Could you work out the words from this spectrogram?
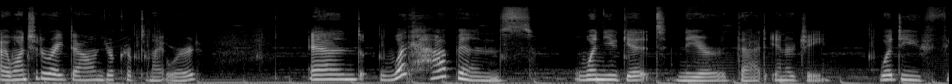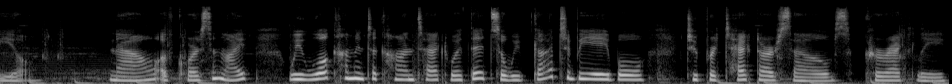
I want you to write down your kryptonite word. And what happens when you get near that energy? What do you feel? Now, of course, in life, we will come into contact with it, so we've got to be able to protect ourselves correctly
